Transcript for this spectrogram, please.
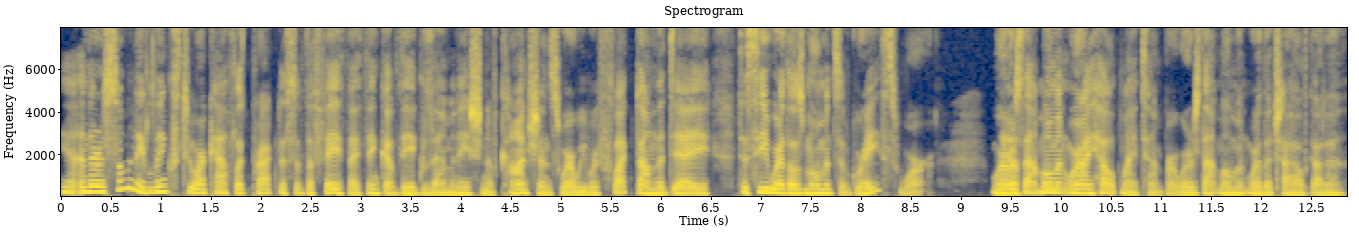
Yeah, and there are so many links to our Catholic practice of the faith. I think of the examination of conscience, where we reflect on the day to see where those moments of grace were where yeah. was that moment where I held my temper? Where's that moment where the child got a,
